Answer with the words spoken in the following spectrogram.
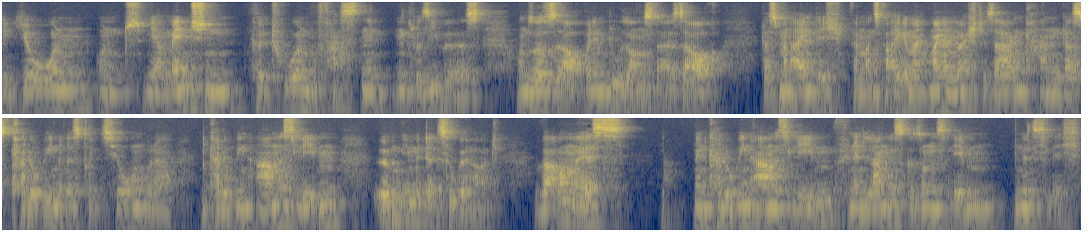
Regionen und ja, Menschen, Kulturen, wo Fasten inklusive ist. Und so ist es auch bei den Blue Zones. Da ist auch, dass man eigentlich, wenn man es verallgemeinern möchte, sagen kann, dass Kalorienrestriktion oder ein kalorienarmes Leben irgendwie mit dazugehört. Warum ist ein kalorienarmes Leben für ein langes, gesundes Leben nützlich?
